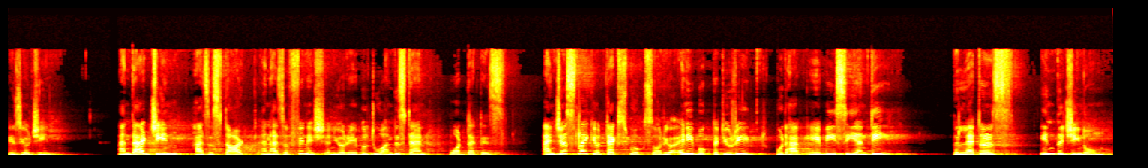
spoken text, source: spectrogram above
is your gene. And that gene has a start and has a finish, and you're able to understand what that is. And just like your textbooks or your, any book that you read would have A, B, C, and D, the letters in the genome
